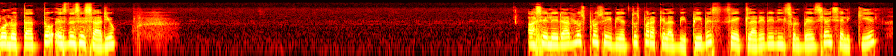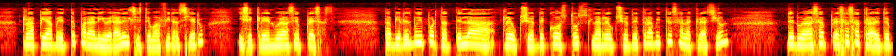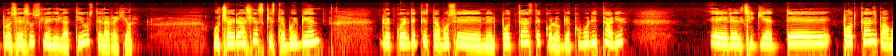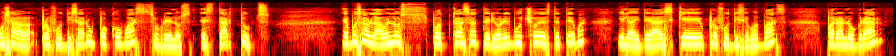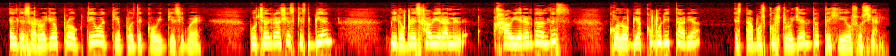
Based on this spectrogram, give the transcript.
Por lo tanto, es necesario acelerar los procedimientos para que las MIPIMES se declaren en insolvencia y se liquiden rápidamente para liberar el sistema financiero y se creen nuevas empresas. También es muy importante la reducción de costos, la reducción de trámites a la creación de nuevas empresas a través de procesos legislativos de la región. Muchas gracias, que esté muy bien. Recuerden que estamos en el podcast de Colombia Comunitaria. En el siguiente podcast vamos a profundizar un poco más sobre los startups. Hemos hablado en los podcasts anteriores mucho de este tema y la idea es que profundicemos más para lograr el desarrollo productivo en tiempos de COVID-19. Muchas gracias, que estén bien. Mi nombre es Javier, Javier Hernández, Colombia Comunitaria. Estamos construyendo tejido social.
